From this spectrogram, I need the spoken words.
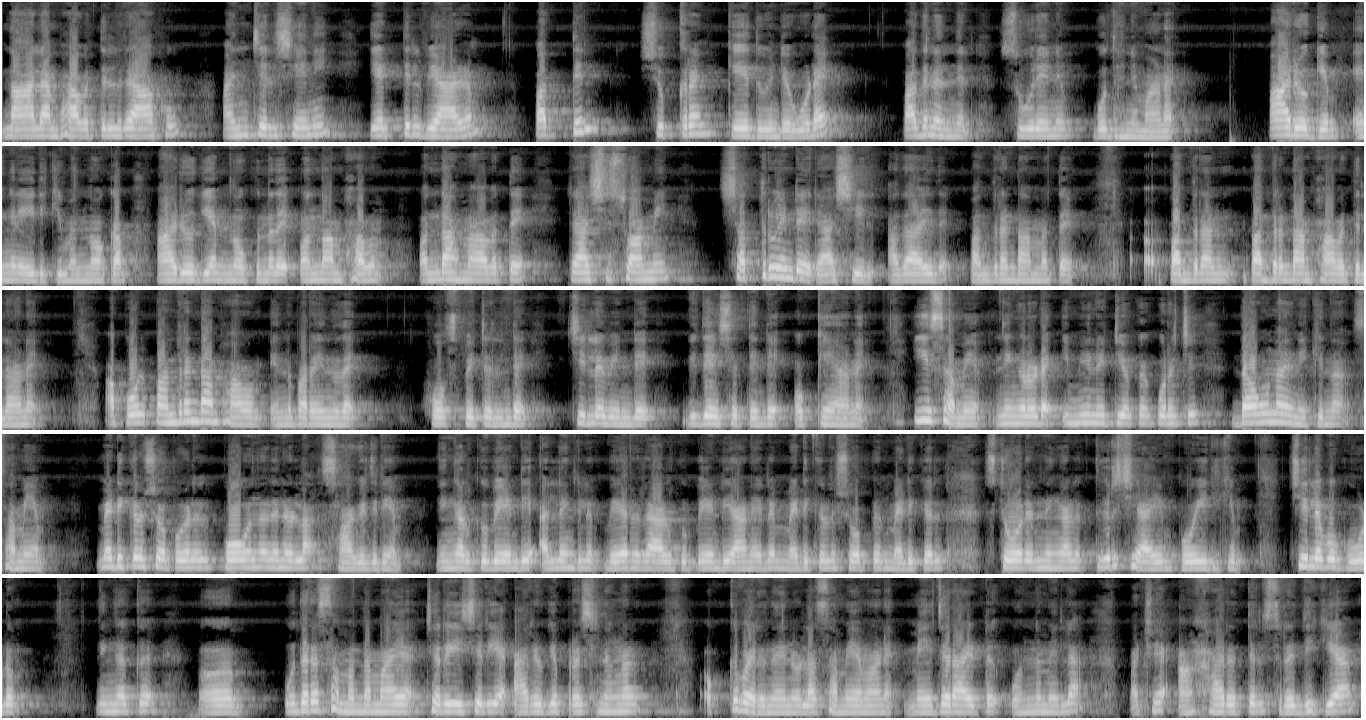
നാലാം ഭാവത്തിൽ രാഹു അഞ്ചിൽ ശനി എട്ടിൽ വ്യാഴം പത്തിൽ ശുക്രൻ കേതുവിന്റെ കൂടെ പതിനൊന്നിൽ സൂര്യനും ബുധനുമാണ്. ആരോഗ്യം എങ്ങനെയിരിക്കുമെന്ന് നോക്കാം. ആരോഗ്യം നോക്കുന്നത് ഒന്നാം ഭാവം ഒന്നാം ഭാവത്തെ രാശിസ്വാമി ശത്രുവിന്റെ രാശിയിൽ അതായത് പന്ത്രണ്ടാമത്തെ പന്ത്രണ്ട് പന്ത്രണ്ടാം ഭാവത്തിലാണ്. അപ്പോൾ പന്ത്രണ്ടാം ഭാവം എന്ന് പറയുന്നത് ഹോസ്പിറ്റലിന്റെ ചിലവിന്റെ വിദേശത്തിന്റെ ഒക്കെയാണ്. ഈ സമയം നിങ്ങളുടെ ഇമ്മ്യൂണിറ്റിയൊക്കെ കുറച്ച് ഡൗൺ ആയി നിൽക്കുന്ന സമയം. മെഡിക്കൽ ഷോപ്പുകളിൽ പോകുന്നതിനുള്ള സാഹചര്യം നിങ്ങൾക്ക് വേണ്ടി അല്ലെങ്കിലും വേറൊരാൾക്ക് വേണ്ടിയാണെങ്കിലും മെഡിക്കൽ ഷോപ്പിൽ മെഡിക്കൽ സ്റ്റോറിൽ നിങ്ങൾ തീർച്ചയായും പോയിരിക്കും. ചിലവ് കൂടും. നിങ്ങൾക്ക് ഉദര സംബന്ധമായ ചെറിയ ചെറിയ ആരോഗ്യ പ്രശ്നങ്ങൾ ഒക്കെ വരുന്നതിനുള്ള സമയമാണ്. മേജറായിട്ട് ഒന്നുമില്ല. പക്ഷേ ആഹാരത്തിൽ ശ്രദ്ധിക്കുക.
